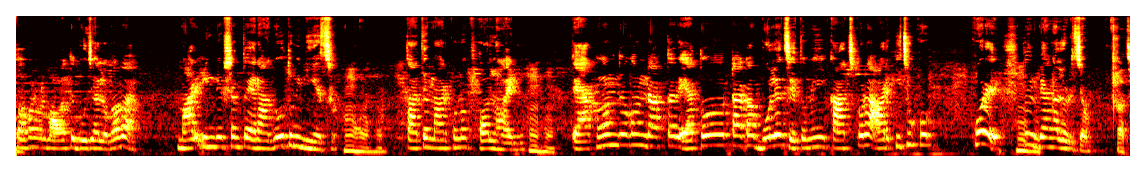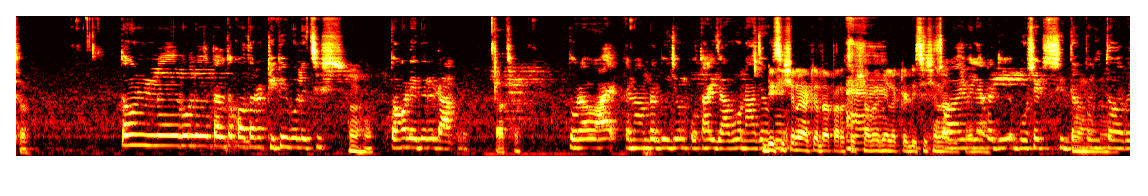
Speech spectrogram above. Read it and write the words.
তখন আমার বাবাকে বোঝালো বাবা মার ইঞ্জেকশন তো এর আগেও তুমি নিয়েছো। তাতে মার কোনো ফল হয়নি। এখন যখন ডাক্তার এত টাকা বলেছে তুমি কাজ করো আর কিছু করে তুমি। ব্যাঙ্গালোর যাও। আচ্ছা। তখন বলল তাহলে তো কথাটা ঠিকই বলেছিস। তখন এদের ডাকলো। আচ্ছা। তোরাও আয় কেন আমরা দুজন কোথায় যাব না যাব? ডিসিশনের একটা ব্যাপার আছে হ্যাঁ। সবাই মিলে একটা ডিসিশন সবাই মিলে একটা বসে সিদ্ধান্ত নিতে হবে।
